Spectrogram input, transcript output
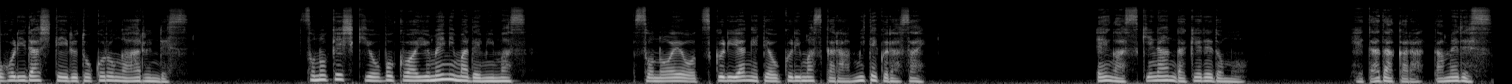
を掘り出しているところがあるんです。その景色を僕は夢にまで見ます。その絵を作り上げて送りますから見てください。絵が好きなんだけれども下手だからダメです。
